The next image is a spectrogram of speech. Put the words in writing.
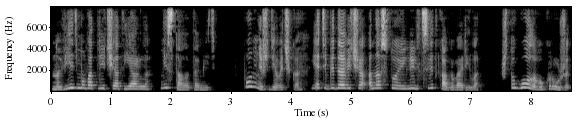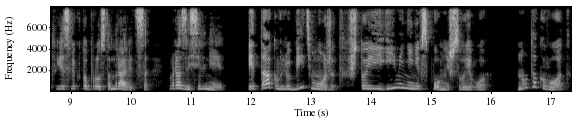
но ведьма, в отличие от ярла, не стала томить. «Помнишь, девочка, я тебе давеча о настое лиль цветка говорила, что голову кружит, если кто просто нравится, в разы сильнее. И так влюбить может, что и имени не вспомнишь своего. Ну так вот,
